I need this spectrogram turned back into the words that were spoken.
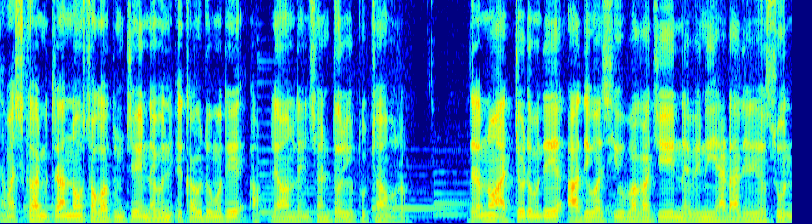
नमस्कार मित्रांनो स्वागत तुमचे नवीन एका व्हिडिओमध्ये आपल्या ऑनलाईन सेंटर यूट्यूब चॅनलवर मित्रांनो आजच्या व्हिडिओमध्ये आदिवासी विभागाची नवीन याड आलेली असून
